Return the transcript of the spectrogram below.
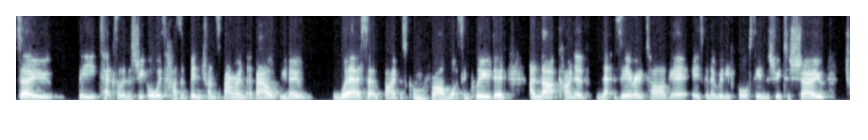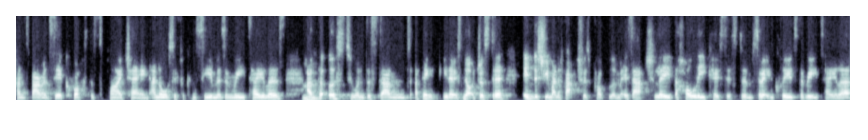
So the textile industry always hasn't been transparent about you know where certain fibers come from, what's included, and that kind of net zero target is going to really force the industry to show transparency across the supply chain and also for consumers and retailers. Mm-hmm. and for us to understand i think you know it's not just a industry manufacturer's problem it's actually the whole ecosystem. So it includes the retailer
